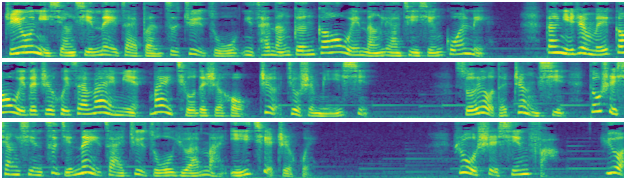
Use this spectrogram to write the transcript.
只有你相信内在本自具足，你才能跟高维能量进行关联。当你认为高维的智慧在外面外求的时候，这就是迷信。所有的正信都是相信自己内在具足圆满一切智慧。入世心法，愿，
